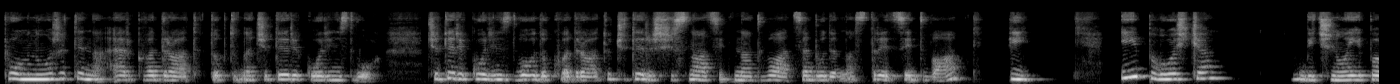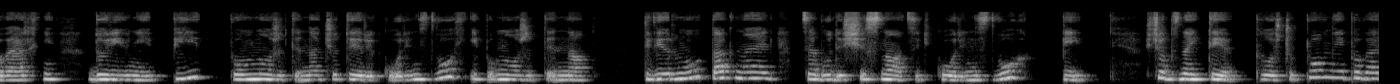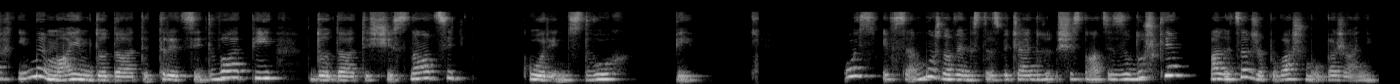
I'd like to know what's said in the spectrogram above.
помножити на r квадрат, тобто на 4 корінь з 2. 4 корінь з 2 до квадрату, 4 16 на 2, це буде в нас 32 пі. І площа бічної поверхні дорівнює пі помножити на 4 корінь з 2 і помножити на твірну, так, на це буде 16 корінь з 2 пі. Щоб знайти площу повної поверхні, ми маємо додати 32π, додати 16, корінь з 2π. Ось і все. Можна винести, звичайно, 16 за але це вже по вашому бажанні.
